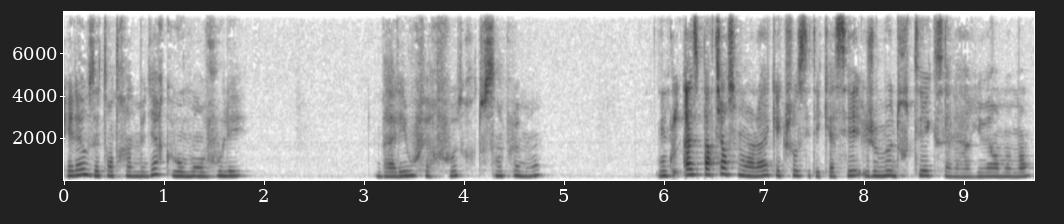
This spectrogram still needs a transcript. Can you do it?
et là vous êtes en train de me dire que vous m'en voulez. Bah allez vous faire foutre, tout simplement. Donc à partir de ce moment-là, quelque chose s'était cassé. Je me doutais que ça allait arriver un moment.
